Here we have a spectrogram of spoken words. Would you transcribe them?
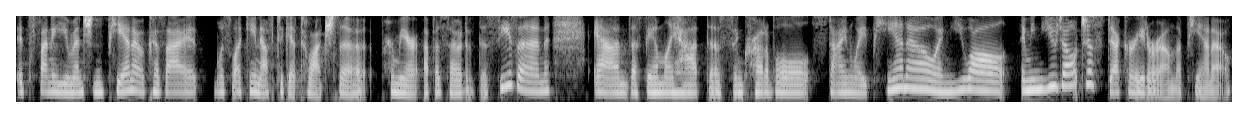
It's funny you mentioned piano because I was lucky enough to get to watch the premiere episode of this season. And the family had this incredible Steinway piano. And you all, I mean, you don't just decorate around the piano,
